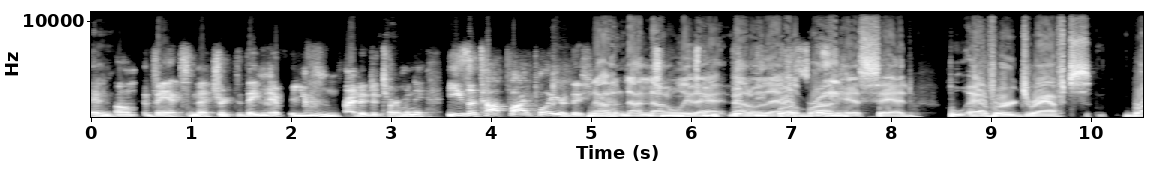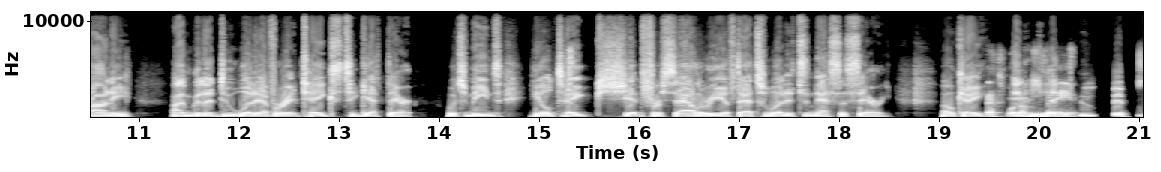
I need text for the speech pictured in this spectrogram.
and um advanced metric that they've ever used to try to determine it, he's a top five player this year. Not not not only that, not only that, LeBron James. has said, whoever drafts Bronny, I'm going to do whatever it takes to get there. Which means he'll take shit for salary if that's what it's necessary. Okay. That's what and I'm he saying. had two 50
